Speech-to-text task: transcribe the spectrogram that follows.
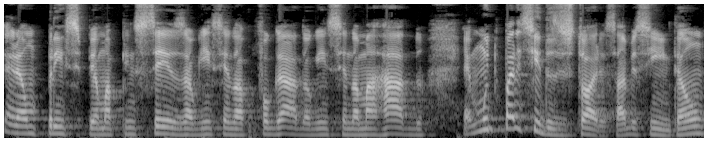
ele é um príncipe, é uma princesa, alguém sendo afogado, alguém sendo amarrado. É muito parecidas as histórias, sabe? Assim, então,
